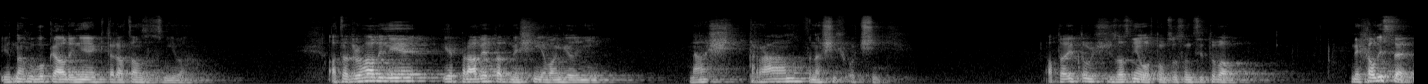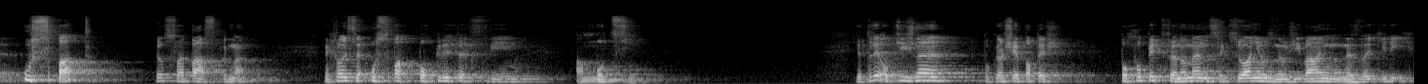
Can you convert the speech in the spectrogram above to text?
jedna hluboká linie, která tam zaznívá. A ta druhá linie je právě ta dnešní evangelní. Náš trám v našich očích. A tady to už zaznělo v tom, co jsem citoval. Nechali se uspat, jo, slepá skrna, nechali se uspat pokrytectvím a mocí. Je tedy obtížné, pokračuje papež, pochopit fenomén sexuálního zneužívání nezletilých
